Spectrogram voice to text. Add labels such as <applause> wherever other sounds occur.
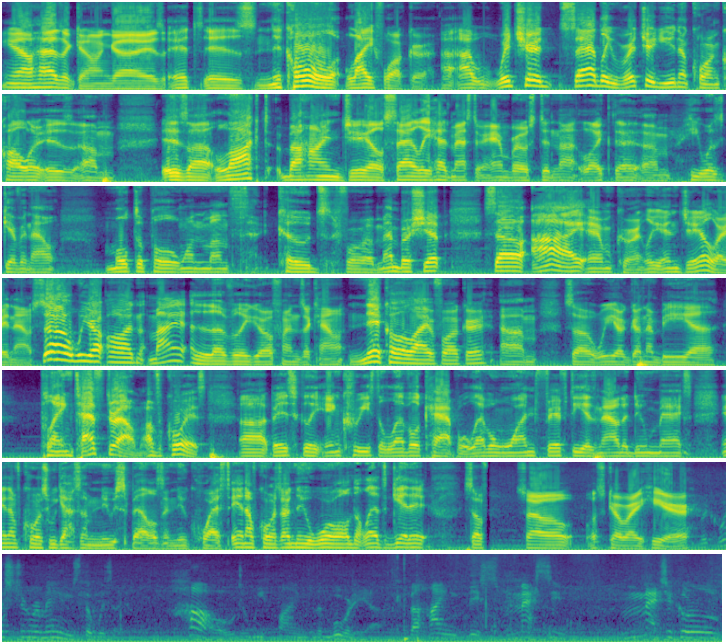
You know, how's it going, guys? It is Nicole Lifewalker. Uh, uh, Richard, sadly, Richard Unicorn Caller is um is uh, locked behind jail. Sadly, Headmaster Ambrose did not like that. Um, he was given out multiple one month codes for a membership. So I am currently in jail right now. So we are on my lovely girlfriend's account, Nicole Lifewalker. Um, so we are gonna be uh playing Test Realm, of course. Uh, basically, increase the level cap. Level 150 is now the new max. And of course, we got some new spells and new quests. And of course, a new world. Let's get it. So, so let's go right here. The question remains, the wizard. How do we find Lemuria behind this massive, magical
